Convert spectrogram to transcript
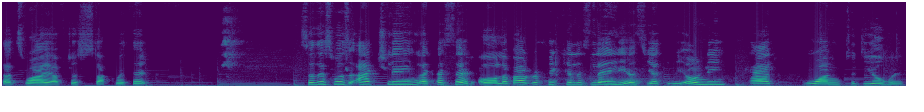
that's why I've just stuck with it. So this was actually, like I said, all about rupicolous laelias, yet we only had one to deal with.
